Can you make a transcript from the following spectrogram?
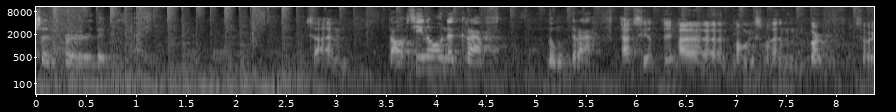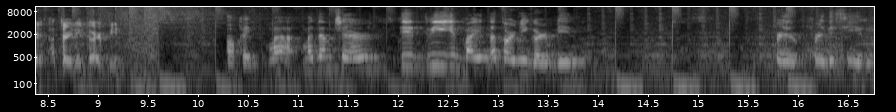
question for the BI. Saan? Oh, sino ho nag-craft tong draft? Ah, si ah, Congressman, or sorry, Attorney Garbin. Okay. Ma Madam Chair, did we invite Attorney Garbin for, for this hearing?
